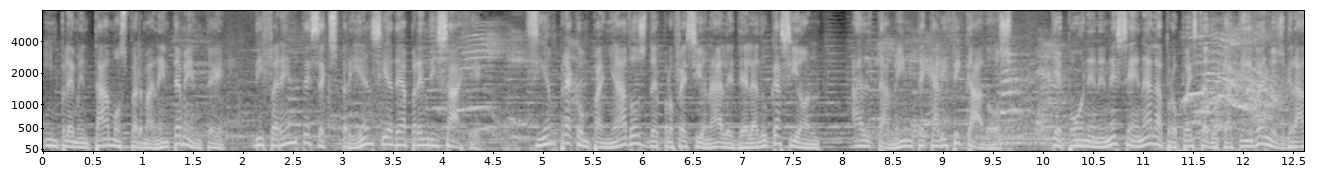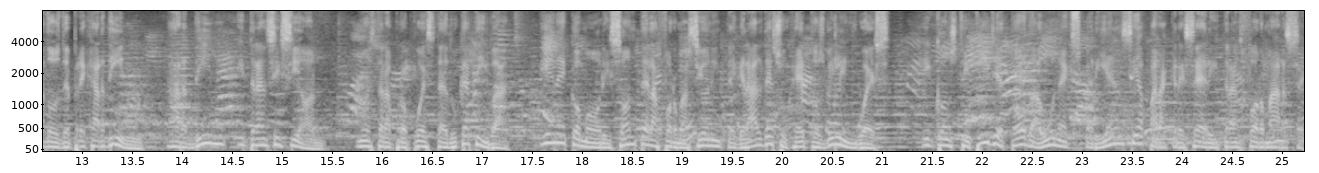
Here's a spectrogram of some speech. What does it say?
implementamos permanentemente diferentes experiencias de aprendizaje, siempre acompañados de profesionales de la educación altamente calificados que ponen en escena la propuesta educativa en los grados de prejardín, jardín y transición. Nuestra propuesta educativa tiene como horizonte la formación integral de sujetos bilingües y constituye toda una experiencia para crecer y transformarse.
